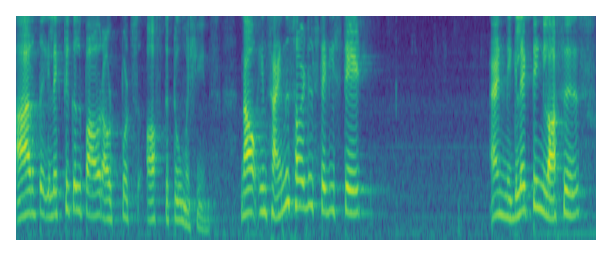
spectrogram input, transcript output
are the electrical power outputs of the two machines. Now, in sinusoidal steady state and neglecting losses,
